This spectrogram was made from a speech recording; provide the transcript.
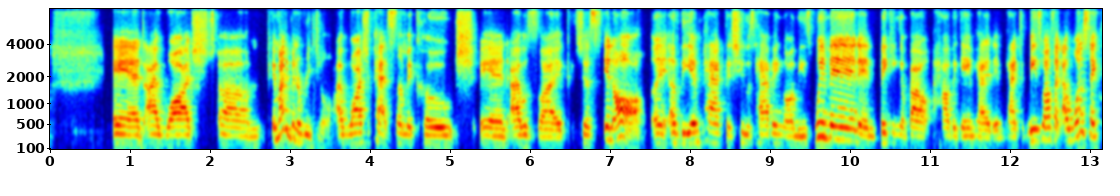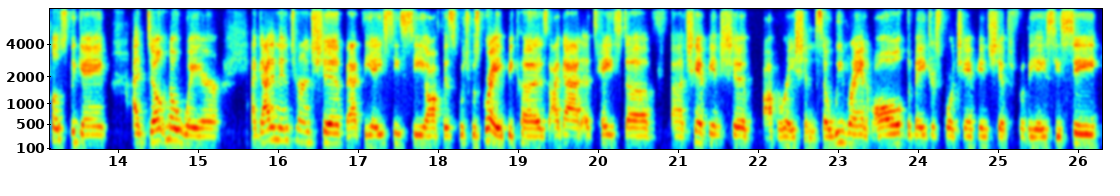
and I watched. Um, it might have been a regional. I watched Pat Summitt coach, and I was like just in awe of the impact that she was having on these women, and thinking about how the game had impacted me. So I was like, I want to stay close to the game. I don't know where. I got an internship at the ACC office, which was great because I got a taste of uh, championship operations. So we ran all the major sport championships for the ACC.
